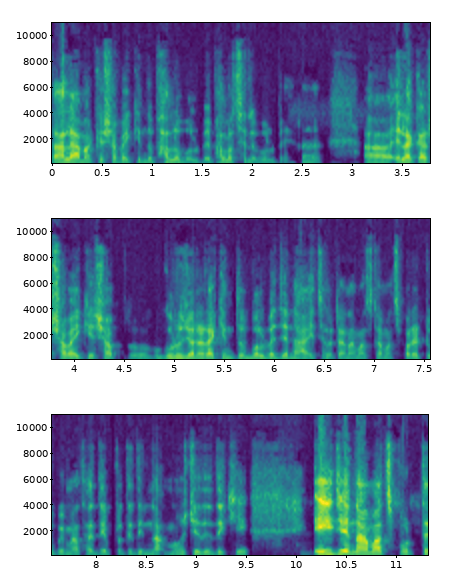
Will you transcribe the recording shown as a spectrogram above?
তাহলে আমাকে সবাই কিন্তু ভালো বলবে, ভালো ছেলে বলবে। হ্যাঁ? এলাকার সবাইকে সব গুরুজনেরা কিন্তু বলবে যে, "না এই ছেলেটা নামাজ-টামাজ পড়ে, টুপি মাথায় দিয়ে প্রতিদিন মসজিদে দেখি।" এই যে নামাজ পড়তে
